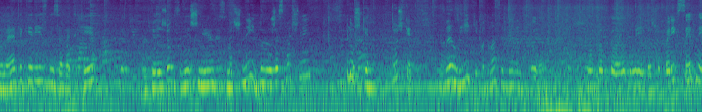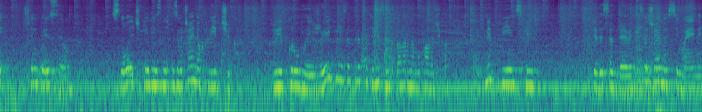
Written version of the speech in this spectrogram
рулетики різні, завитки, пиріжок з вишнею. Смачний, дуже смачний. Плюшки. Плюшки великі, по 29 гривень. Ну, тобто, ви розумієте, що пиріг ситний з шинкою і сиром. Слоєчки різні. І, звичайно, хлібчик. Хліб круглий житній за 38, така гарна буханочка. І хліб фінський 59. І, звичайно, сімейний,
